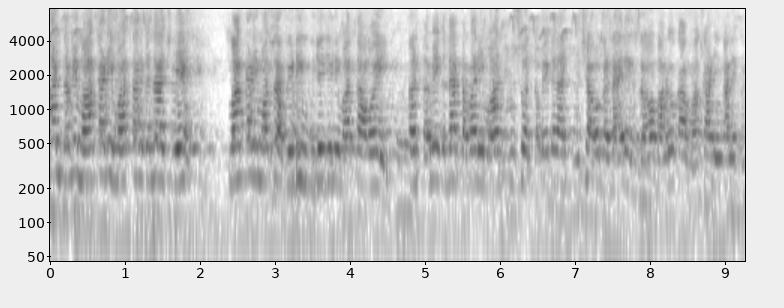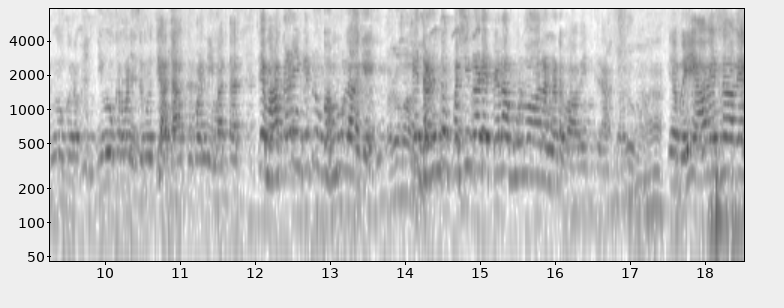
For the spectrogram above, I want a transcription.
અને તમે માકાડી માતાને કદાચ એ માકાડી માતા પીઢી ગુજેજેલી માતા હોય. અને તમે કદાચ તમારી માન પૂછો તમે કદાચ પૂછ્યા વગર ડાયરેક્ટ જવાબ આલો કે આ કાલે દીવો કરો. દીવો કરવાની જરૂર નથી આ પુરાણની માતા તે માકાડી કેટલું બહુ લાગે. એ ધણી તો પછી નડે પેલા બોલવા વાળા નડવા આવે એ ભાઈ આવે ના આવે?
